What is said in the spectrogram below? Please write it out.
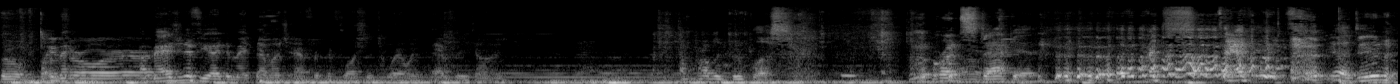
Flamethrower. Imagine if you had to make that much effort to flush the toilet every time. I'm probably poopless. or I'd stack it. stack yeah, dude.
